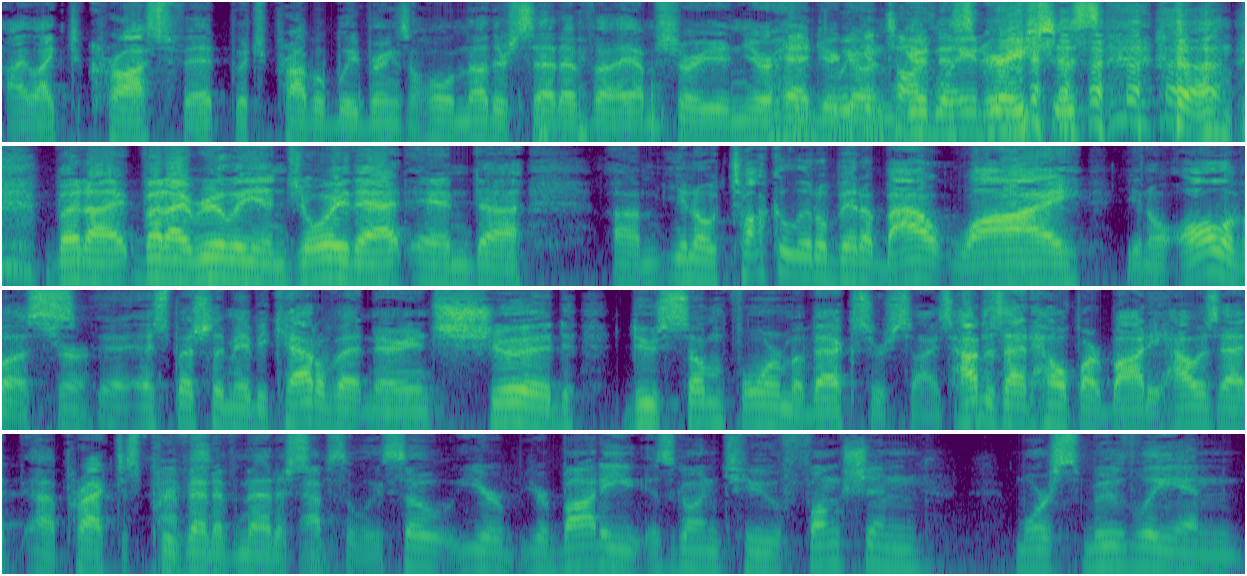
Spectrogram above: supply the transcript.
I like to CrossFit, which probably brings a whole nother set of. Uh, I'm sure in your head you're going, goodness later." gracious. um, but I but I really enjoy that, and uh, um, you know, talk a little bit about why you know all of us, Sure. especially maybe cattle veterinarians, should do some form of exercise. How does that help our body? How is that uh, practice preventive medicine? Absolutely. So your your body is going to function more smoothly and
